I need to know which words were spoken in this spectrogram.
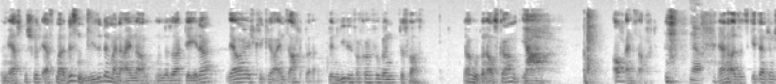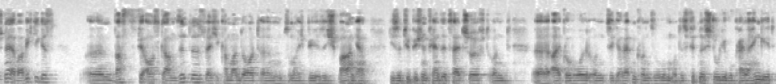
im ersten Schritt erstmal wissen, wie sind denn meine Einnahmen? Und dann sagt ja jeder, ja, ich kriege hier 1,8, bin Lidl-Verkäuferin, das war's. Ja gut, und Ausgaben? Ja, auch 1,8. Ja. ja, also es geht dann schon schnell, aber wichtig ist, ähm, was für Ausgaben sind es, welche kann man dort ähm, zum Beispiel sich sparen, ja. Diese typischen Fernsehzeitschrift und äh, Alkohol und Zigarettenkonsum und das Fitnessstudio, wo keiner hingeht,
